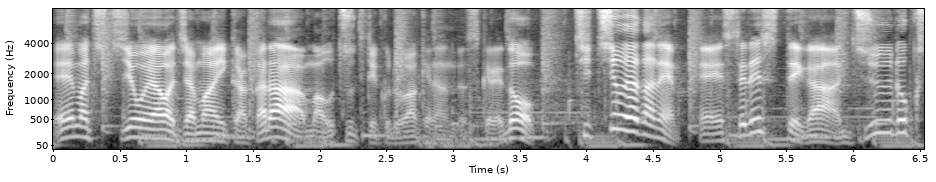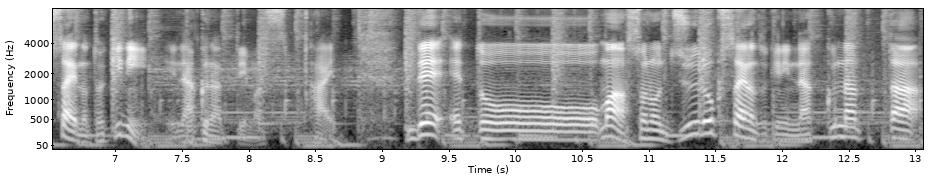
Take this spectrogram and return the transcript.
えーまあ、父親はジャマイカから、まあ、移ってくるわけなんですけれど、父親がね、えーセレステが16歳の時に亡くなっています。はい。で、えっと、まあ、その16歳の時に亡くなった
